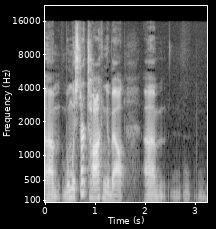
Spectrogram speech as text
Um, when we start talking about um,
